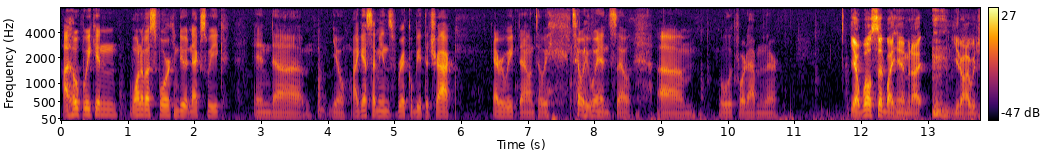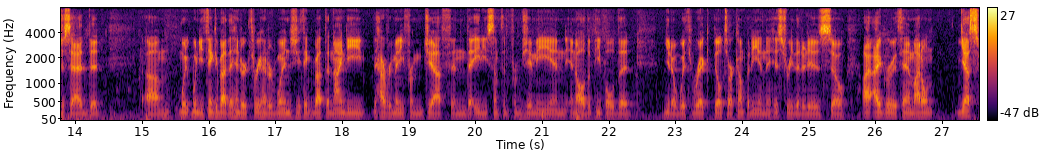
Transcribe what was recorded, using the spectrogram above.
I hope we can one of us four can do it next week, and um, you know I guess that means Rick will be at the track every week now until we until we win. So um, we'll look forward to having him there. Yeah, well said by him, and I, you know, I would just add that um, when, when, you think about the Hendrick 300 wins, you think about the 90, however many from Jeff, and the 80 something from Jimmy, and, and all the people that, you know, with Rick built our company and the history that it is. So I, I agree with him. I don't. Yes,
